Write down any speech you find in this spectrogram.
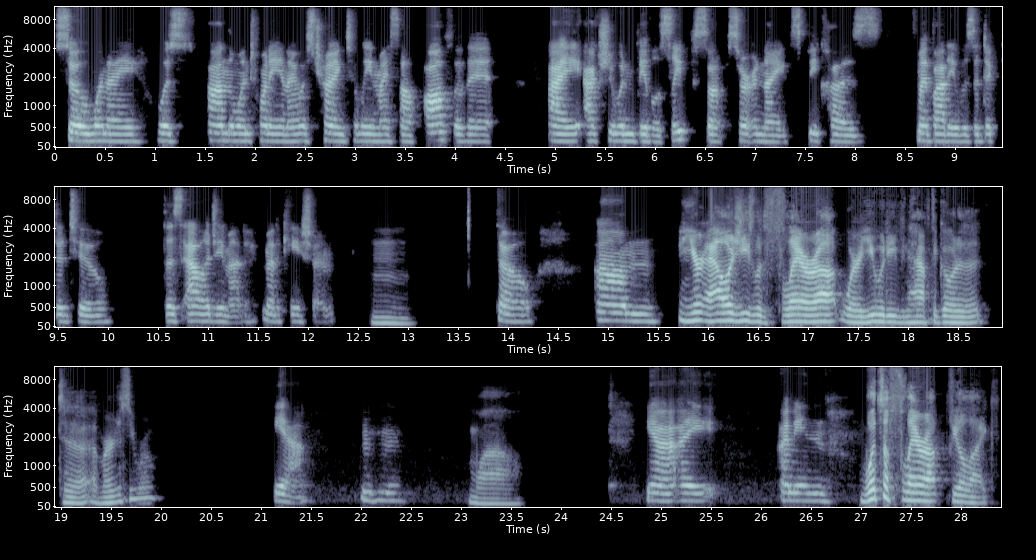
So when I was on the 120 and I was trying to wean myself off of it, I actually wouldn't be able to sleep so, certain nights because my body was addicted to this allergy med- medication. Hmm. So, um, your allergies would flare up where you would even have to go to the to emergency room. yeah, hmm Wow. yeah. I, I mean, What's a flare up feel like?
